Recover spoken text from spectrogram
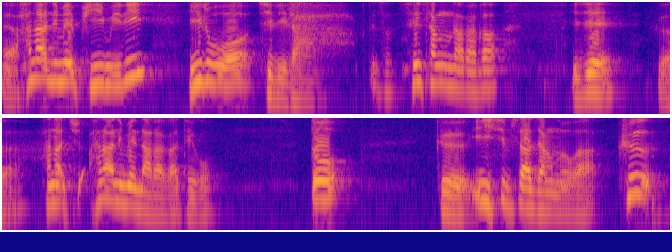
하나님의 비밀이 이루어지리라. 그래서 세상 나라가 이제 그 하나 하나님의 나라가 되고 또 그 24장로가 그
